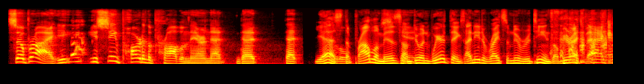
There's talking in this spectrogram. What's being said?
So, Bry, you, you, you see part of the problem there, and that that that Yes, Little the problem is I'm doing weird things. I need to write some new routines. I'll be right back. No,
